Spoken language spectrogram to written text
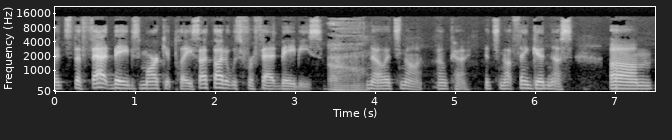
it's the fat babes marketplace. I thought it was for fat babies. Oh, No, it's not. Okay, it's not. Thank goodness. Um,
